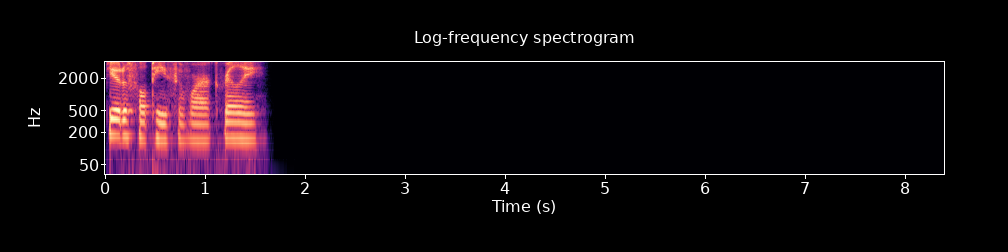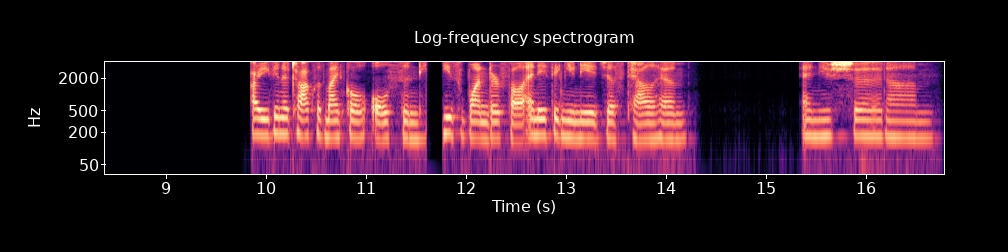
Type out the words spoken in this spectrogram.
Beautiful piece of work, really. Are you going to talk with Michael Olson? He's wonderful. Anything you need, just tell him. And you should, um,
